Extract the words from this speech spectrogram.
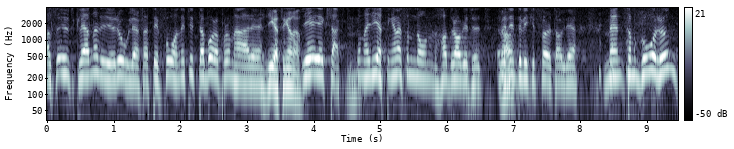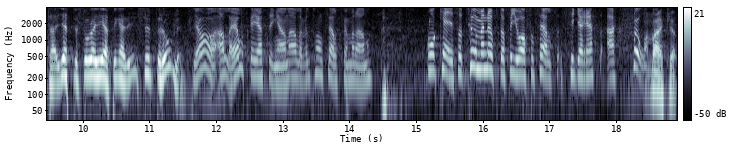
Alltså utklädnad är ju roligare för att det är fånigt. Titta bara på de här... eh, Getingarna? Ja, exakt. De här getingarna som någon har dragit hit. Jag vet Ja. inte vilket företag det är. Men som går runt här, jättestora getingar. Det är superroligt. Ja, alla älskar Gettingen, alla vill ta en selfie med den. Okej, så tummen upp då för Johan Forsells cigarettaktion. Verkligen.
